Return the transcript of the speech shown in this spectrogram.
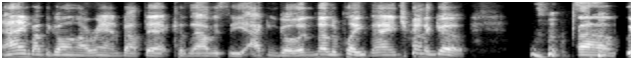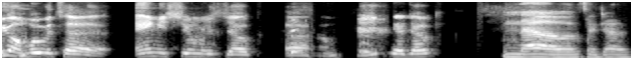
I ain't about to go on my rant about that because obviously I can go another place I ain't trying to go. Um, we're gonna move it to Amy Schumer's joke. Um, did you hear a joke? No, it was a joke.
